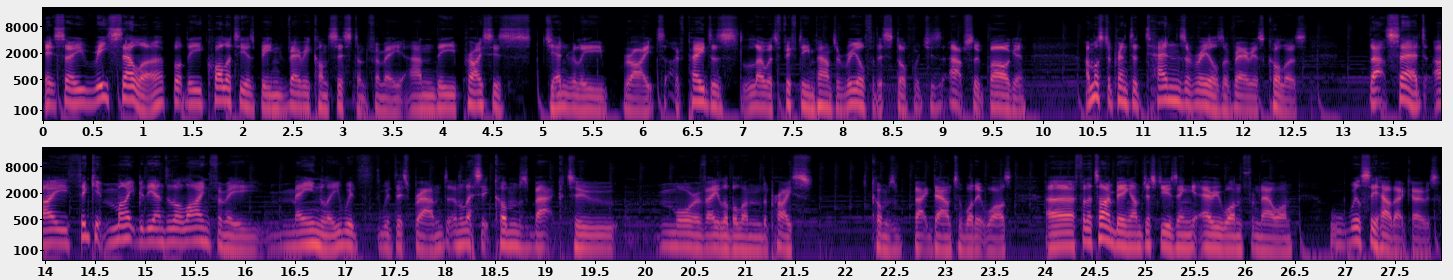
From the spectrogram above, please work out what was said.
It's a reseller, but the quality has been very consistent for me, and the price is generally right. I've paid as low as £15 a reel for this stuff, which is absolute bargain. I must have printed tens of reels of various colours. That said, I think it might be the end of the line for me, mainly with, with this brand, unless it comes back to more available and the price comes back down to what it was. Uh, for the time being, I'm just using Eryone from now on. We'll see how that goes.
